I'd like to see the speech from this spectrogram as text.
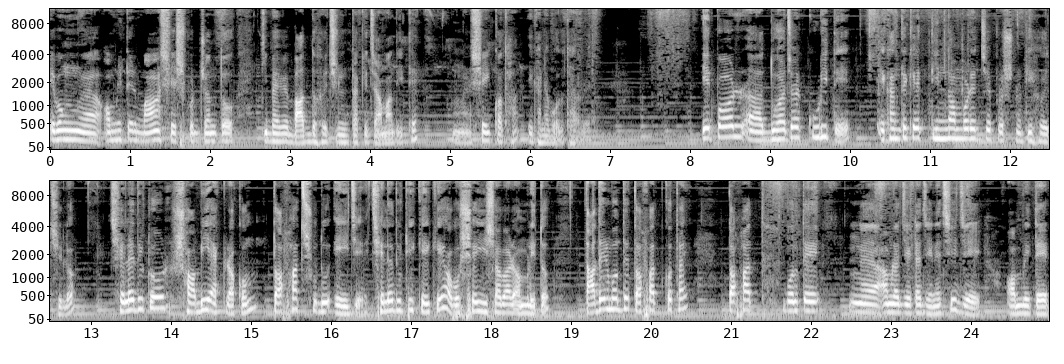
এবং অমৃতের মা শেষ পর্যন্ত কীভাবে বাধ্য হয়েছিলেন তাকে জামা দিতে সেই কথা এখানে বলতে হবে। এরপর দু হাজার কুড়িতে এখান থেকে তিন নম্বরের যে প্রশ্নটি হয়েছিল ছেলে দুটোর সবই একরকম। তফাত শুধু এই যে, ছেলে দুটি কে কে? অবশ্যই ঈশাব আর অমৃত। তাদের মধ্যে তফাত কোথায়? তফাত বলতে আমরা যেটা জেনেছি যে অমৃতের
